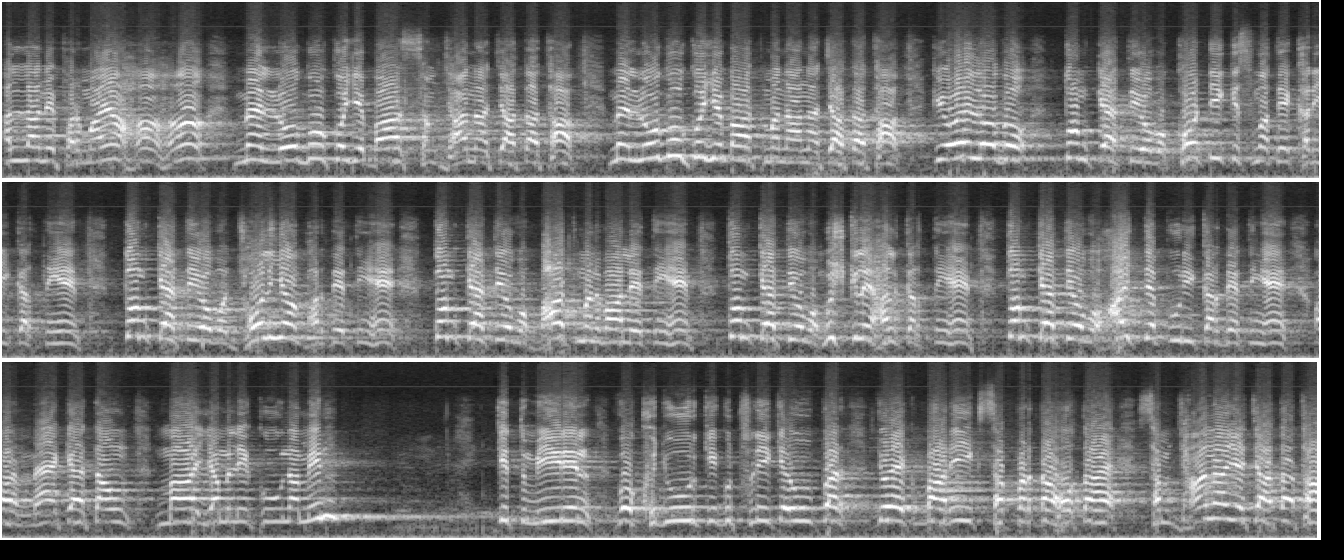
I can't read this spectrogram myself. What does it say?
اللہ نے فرمایا ہاں ہاں میں لوگوں کو یہ بات سمجھانا چاہتا تھا۔ میں لوگوں کو یہ بات منانا چاہتا تھا کہ اوے لوگوں تم کہتے ہو وہ کھوٹی قسمتیں کھری کرتے ہیں، تم کہتے ہو وہ جھولیاں بھر دیتی ہیں، تم کہتے ہو وہ بات منوا لیتی ہیں، تم کہتے ہو وہ مشکلیں حل کرتی ہیں، تم کہتے ہو وہ حاجتیں پوری کر دیتی ہیں۔ اور میں کہتا ہوں، ما یملکون من کتمیرن، وہ کھجور کی گٹھلی کے اوپر جو ایک باریک سا پردہ ہوتا ہے، سمجھانا یہ چاہتا تھا،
